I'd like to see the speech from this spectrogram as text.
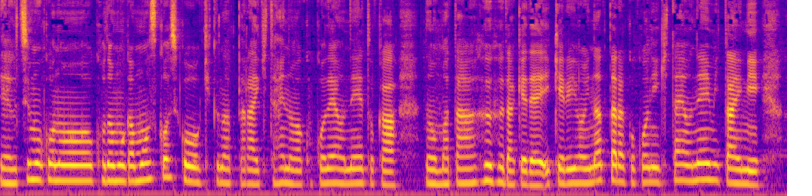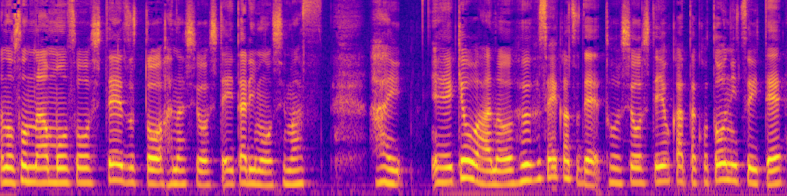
でうちもこの子供がもう少しこう大きくなったら行きたいのはここだよねとかのまた夫婦だけで行けるようになったらここに行きたいよねみたいにあのそんな妄想をしてずっと話をしていたりもします。はいえー、今日はあの夫婦生活で投資をしてよかったことについて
